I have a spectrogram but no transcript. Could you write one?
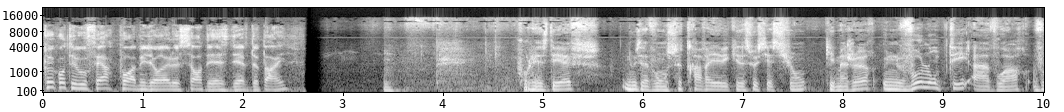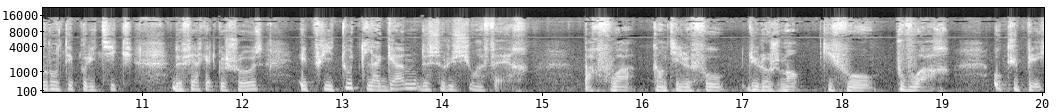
que comptez-vous faire pour améliorer le sort des SDF de Paris? Pour les SDF, nous avons ce travail avec les associations qui est majeur, une volonté à avoir, volonté politique de faire quelque chose, et puis toute la gamme de solutions à faire. Parfois, quand il le faut, du logement qu'il faut pouvoir occuper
